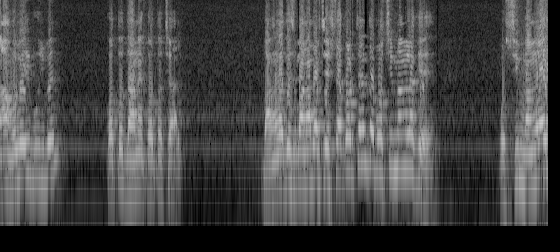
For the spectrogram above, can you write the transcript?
না হলেই বুঝবেন কত ধানে কত চাল। বাংলাদেশ বানাবার চেষ্টা করছেন তো পশ্চিমবাংলাকে? পশ্চিমবাংলাই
